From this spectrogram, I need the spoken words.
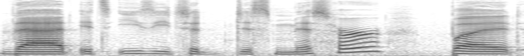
that it's easy to dismiss her, but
